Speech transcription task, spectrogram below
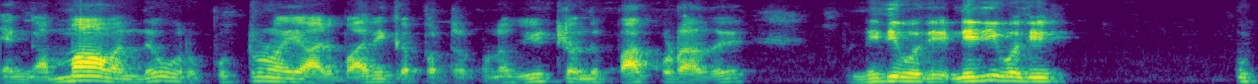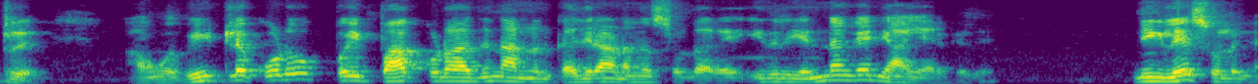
எங்கள் அம்மா வந்து ஒரு புற்றுநோயால் பாதிக்கப்பட்டிருக்கணும். வீட்டில் வந்து பார்க்கக்கூடாது. நிதி உதவி நிதி உதவி உற்று. அவங்க வீட்டில் கூட போய் பார்க்கக்கூடாதுன்னு அண்ணன் கதிரானந்தன் சொல்கிறாரு இதில் என்னங்க நியாயம் இருக்குது? நீங்களே சொல்லுங்க.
